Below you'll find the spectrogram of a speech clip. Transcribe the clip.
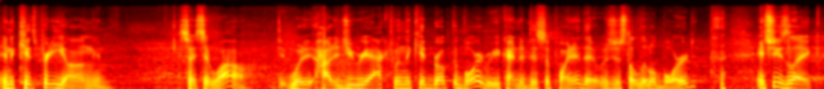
and the kid's pretty young, and so I said, wow, what, how did you react when the kid broke the board? Were you kind of disappointed that it was just a little board? and she's like,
